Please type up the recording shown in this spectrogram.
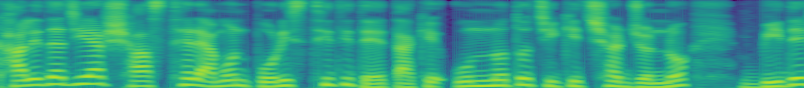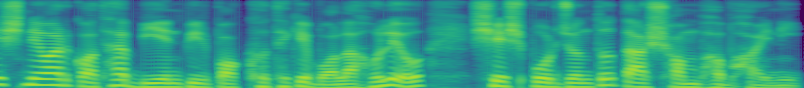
খালেদা জিয়ার স্বাস্থ্যের এমন পরিস্থিতিতে তাকে উন্নত চিকিৎসার জন্য বিদেশ নেওয়ার কথা বিএনপির পক্ষ থেকে বলা হলেও শেষ পর্যন্ত তা সম্ভব হয়নি।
